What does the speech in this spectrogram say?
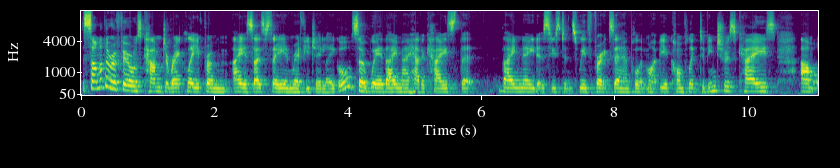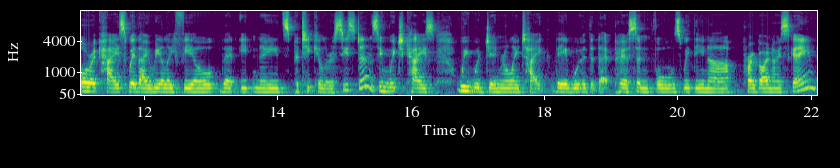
Some of the referrals come directly from ASRC and Refugee Legal, so where they may have a case that they need assistance with. For example, it might be a conflict of interest case um, or a case where they really feel that it needs particular assistance, in which case we would generally take their word that that person falls within a pro bono scheme.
